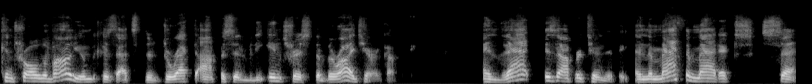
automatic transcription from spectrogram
control the volume because that's the direct opposite of the interest of the ride sharing company. And that is opportunity. And the mathematics say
